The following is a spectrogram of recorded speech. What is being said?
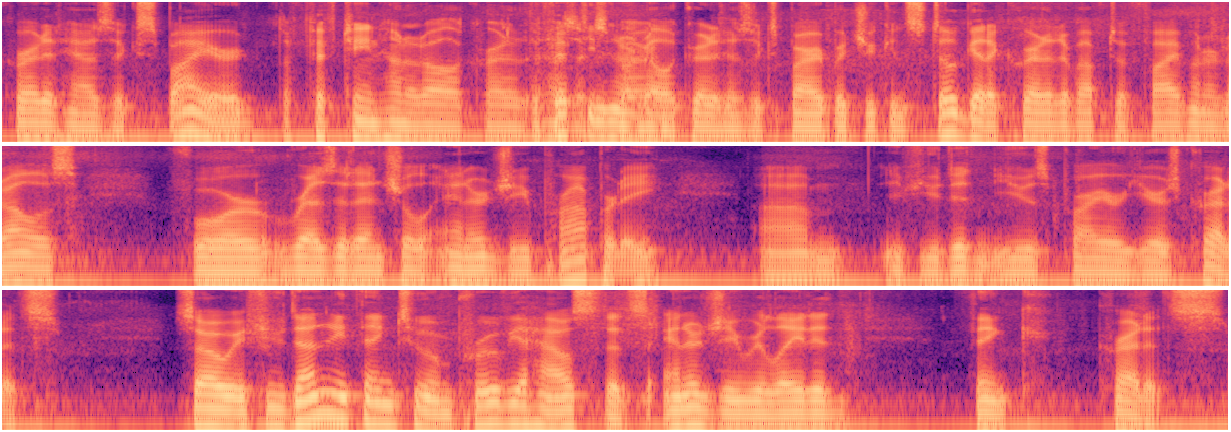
credit has expired. The fifteen hundred dollar credit The has fifteen hundred dollar credit has expired, but you can still get a credit of up to five hundred dollars for residential energy property um, if you didn't use prior year's credits. So, if you've done anything to improve your house that's energy related, think credits.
